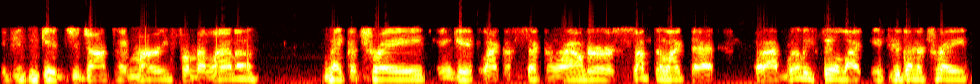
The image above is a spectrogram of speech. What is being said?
if you can get Dejounte Murray from Atlanta, make a trade and get like a second rounder or something like that. But I really feel like if you're going to trade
